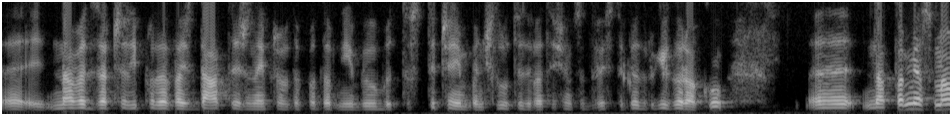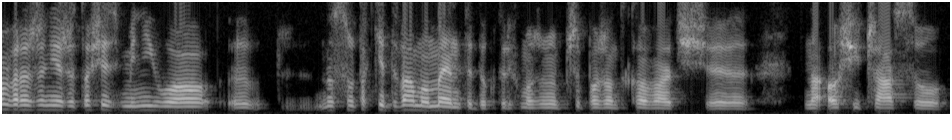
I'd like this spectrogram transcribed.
Y, Nawet zaczęli podawać daty, że najprawdopodobniej byłby to styczeń bądź luty 2022 roku. Y, Natomiast mam wrażenie, że to się zmieniło. No są takie dwa momenty, do których możemy przyporządkować na osi czasu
